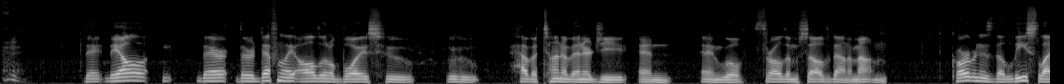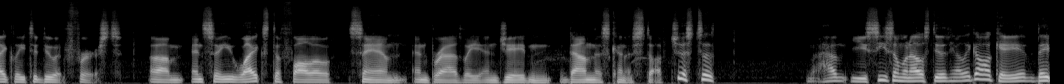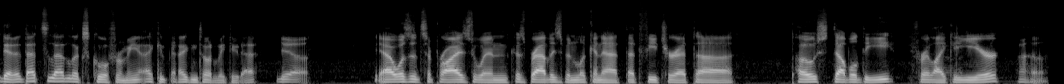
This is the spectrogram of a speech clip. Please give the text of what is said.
they they all they're they're definitely all little boys who who have a ton of energy and and will throw themselves down a mountain. Corbin is the least likely to do it first. Um, and so he likes to follow Sam and Bradley and Jaden down this kind of stuff just to have you see someone else do it and you're like, oh, okay, they did it. That's that looks cool for me. I can I can totally do that. Yeah. Yeah, I wasn't surprised when, because Bradley's been looking at that feature at uh, Post Double D for like a year. Uh-huh.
